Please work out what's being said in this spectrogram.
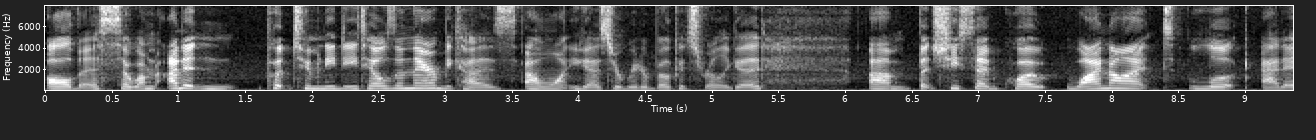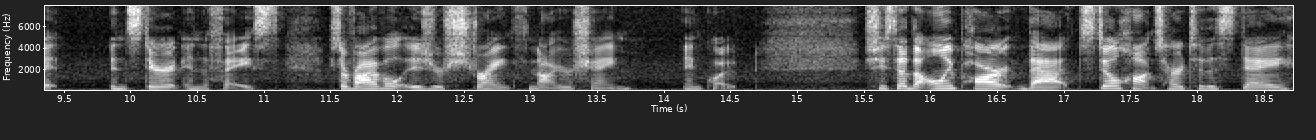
all this. So I'm, I didn't put too many details in there because I want you guys to read her book. It's really good. Um, but she said, quote, why not look at it and stare it in the face? Survival is your strength, not your shame, end quote. She said the only part that still haunts her to this day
